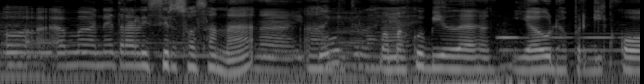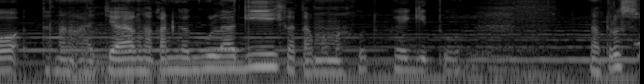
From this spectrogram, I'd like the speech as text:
Oh eh, menetralisir suasana. Nah itu Ah, gitulah ya. mamaku bilang ya udah pergi kok tenang aja nggak akan ganggu lagi kata mamaku tuh kayak gitu. Nah terus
